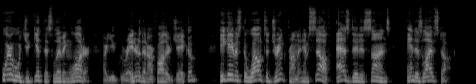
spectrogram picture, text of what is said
Where would you get this living water? Are you greater than our father Jacob? He gave us the well to drink from it himself, as did his sons and his livestock.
